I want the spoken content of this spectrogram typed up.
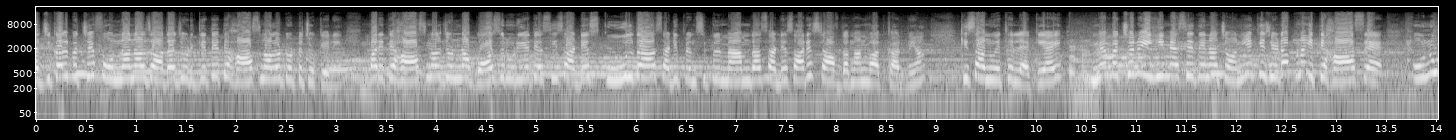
ਅੱਜ ਕੱਲ ਬੱਚੇ ਫੋਨਾਂ ਨਾਲ ਜ਼ਿਆਦਾ ਜੁੜ ਗਏ ਤੇ ਇਤਿਹਾਸ ਨਾਲੋਂ ਟੁੱਟ ਚੁੱਕੇ ਨੇ। ਪਰ ਇਤਿਹਾਸ ਨਾਲ ਜੁੜਨਾ ਬਹੁਤ ਜ਼ਰੂਰੀ ਹੈ ਤੇ ਅਸੀਂ ਸਾਡੇ ਸਕੂਲ ਦਾ, ਸਾਡੀ ਪ੍ਰਿੰਸੀਪਲ ਮੈਮ ਦਾ, ਸਾਡੇ ਸਾਰੇ ਸਟਾਫ ਦਾ ਧੰਨਵਾਦ ਕਰਦੇ ਹਾਂ ਕਿ ਸਾਨੂੰ ਇੱਥੇ ਲੈ ਕੇ ਆਏ। ਮੈਂ ਬੱਚਿਆਂ ਨੂੰ ਇਹੀ ਮੈਸੇਜ ਦੇਣਾ ਚਾਹੁੰਦੀ ਹਾਂ ਕਿ ਜਿਹੜਾ ਆਪਣਾ ਇਤਿਹਾਸ ਹੈ, ਉਹਨੂੰ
